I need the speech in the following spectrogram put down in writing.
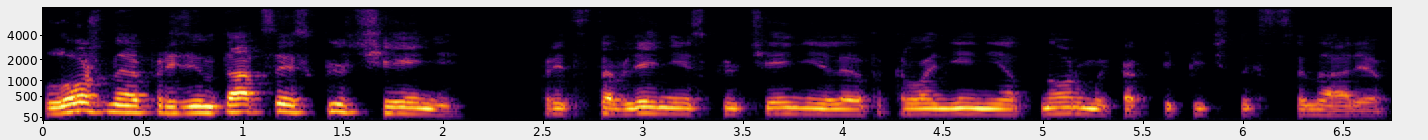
Ложная презентация исключений, представление исключений или отклонений от нормы как типичных сценариев,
